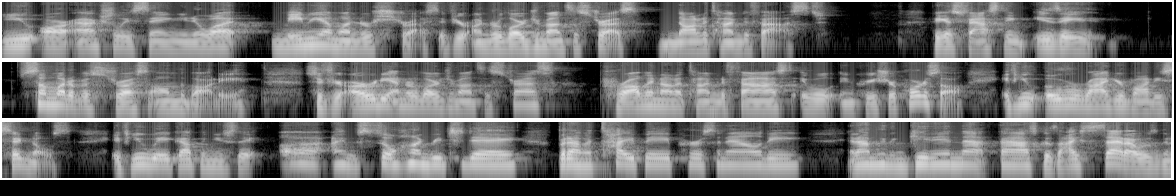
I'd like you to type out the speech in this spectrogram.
You are actually saying, you know what? maybe I'm under stress. If you're under large amounts of stress, not a time to fast because fasting is a somewhat of a stress on the body. So if you're already under large amounts of stress, probably not a time to fast. It will increase your cortisol. If you override your body's signals, if you wake up and you say, Oh, I'm so hungry today, but I'm a type A personality, and I'm going to get in that fast because I said I was going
